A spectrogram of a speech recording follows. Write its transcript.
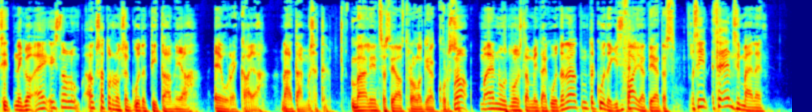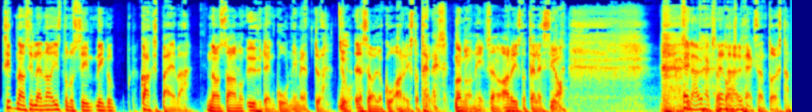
Sitten niin kuin, ei, se ollut, onko Saturnuksen kuita Titania, Eureka ja nämä tämmöiset? Mä lintsasin astrologian kurssi. No, mä en muista mitä kuita, ne on, mutta kuitenkin. Sitten, Faija tietäisi. siinä, se ensimmäinen, sitten ne on silleen, ne on istunut siinä niin kaksi päivää. Ne on saanut yhden kuun nimettyä. Juu. Ja se on joku Aristoteles. No niin. no niin se on Aristoteles siinä. Joo. Enää 19. Enää 19.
